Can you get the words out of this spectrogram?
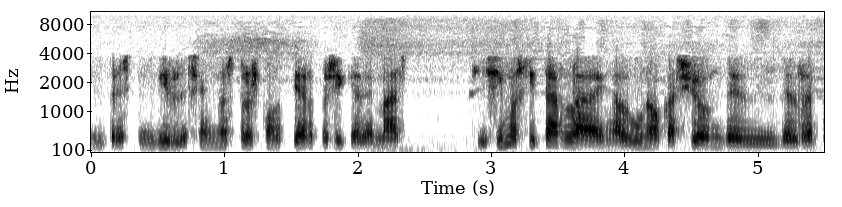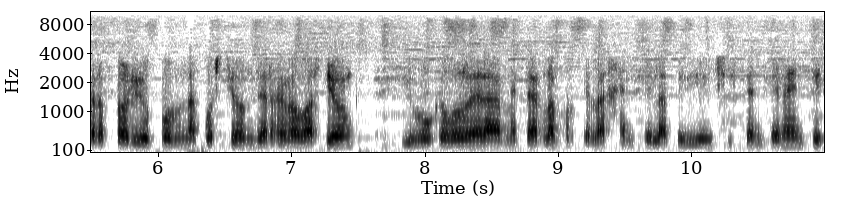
imprescindibles en nuestros conciertos y que además quisimos quitarla en alguna ocasión del, del repertorio por una cuestión de renovación y hubo que volver a meterla porque la gente la pidió insistentemente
